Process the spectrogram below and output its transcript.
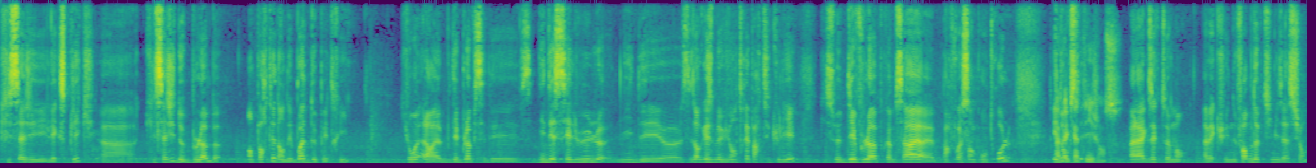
qu'il s'agit, il explique, euh, qu'il s'agit de blobs emportés dans des boîtes de pétri. Qui ont, alors, des blobs, c'est ni des cellules, ni des, euh, des organismes vivants très particuliers qui se développent comme ça, parfois sans contrôle. Et avec donc, intelligence. Voilà, exactement, avec une forme d'optimisation.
